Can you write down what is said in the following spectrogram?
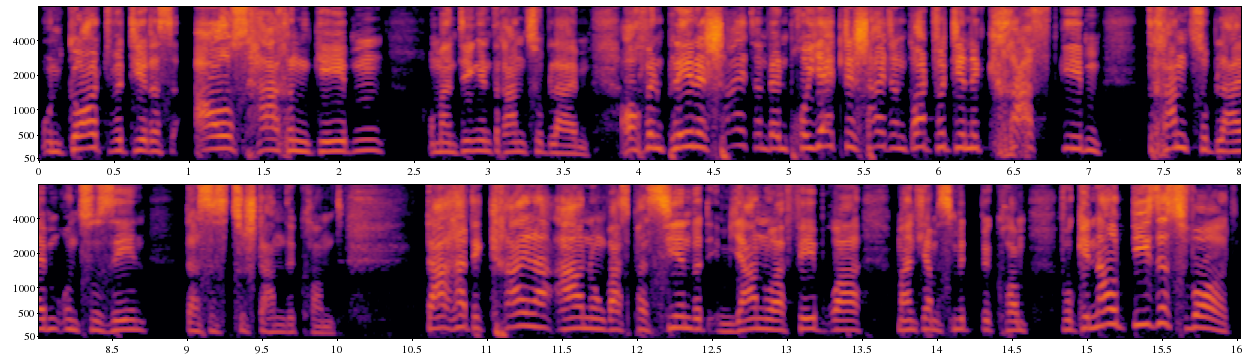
und Gott wird dir das Ausharren geben, um an Dingen dran zu bleiben. Auch wenn Pläne scheitern, wenn Projekte scheitern, Gott wird dir eine Kraft geben, dran zu bleiben und zu sehen, dass es zustande kommt. Da hatte keine Ahnung, was passieren wird im Januar, Februar. Manche haben es mitbekommen, wo genau dieses Wort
